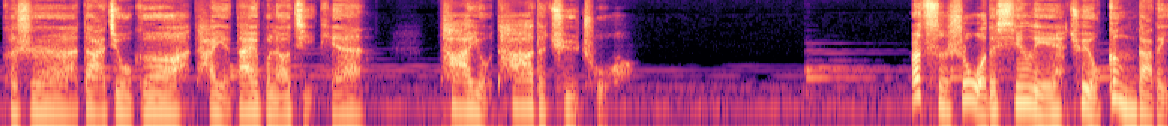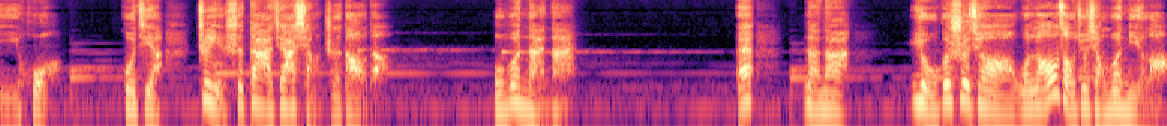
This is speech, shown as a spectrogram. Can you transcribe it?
可是大舅哥他也待不了几天，他有他的去处。而此时我的心里却有更大的疑惑，估计啊这也是大家想知道的。我问奶奶：“哎，奶奶，有个事情啊，我老早就想问你了。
